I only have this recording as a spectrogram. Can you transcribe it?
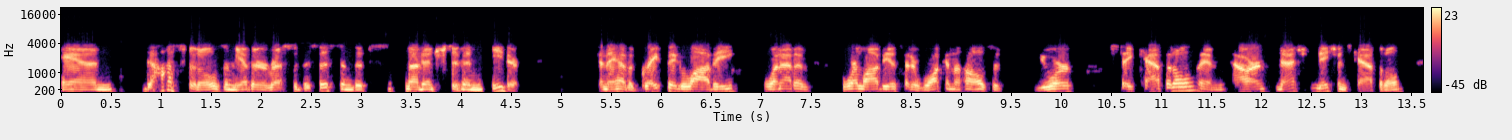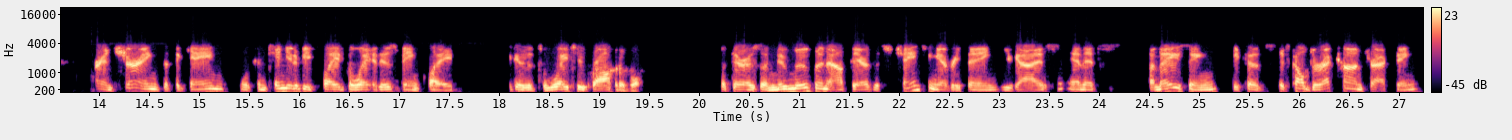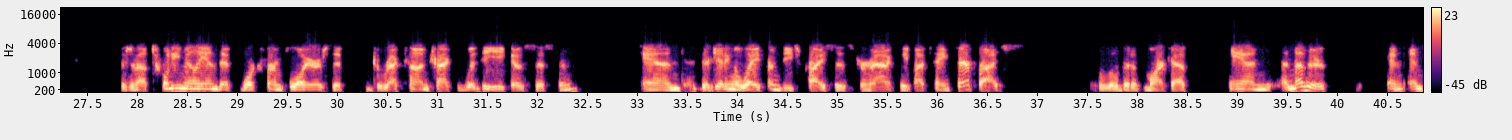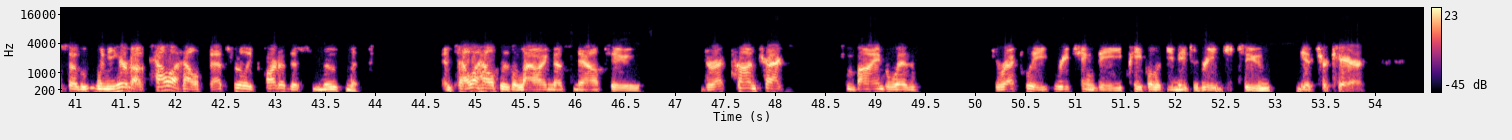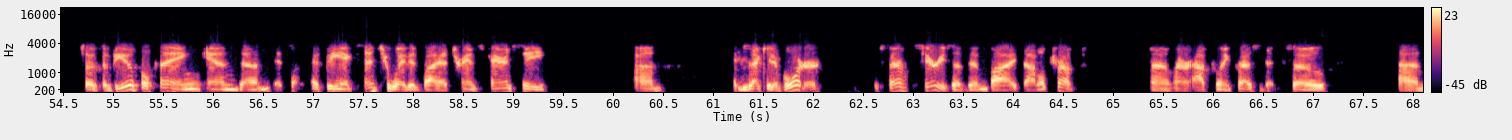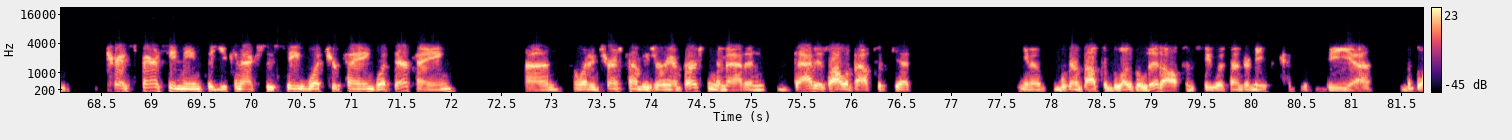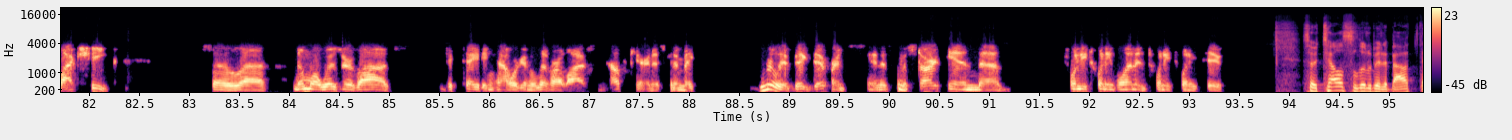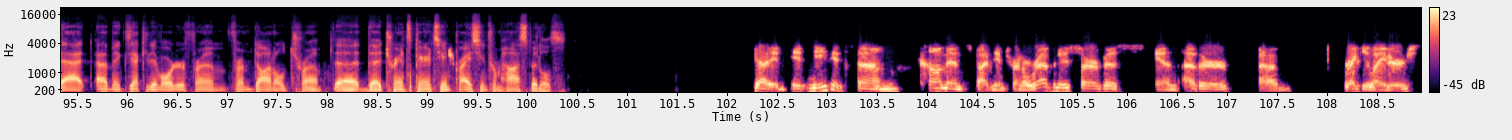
and the hospitals and the other rest of the system that's not interested in either. And they have a great big lobby, one out of four lobbyists that are walking the halls of your state capital and our nation's capital are ensuring that the game will continue to be played the way it is being played because it's way too profitable. But there is a new movement out there that's changing everything, you guys, and it's amazing because it's called direct contracting. There's about 20 million that work for employers that direct contract with the ecosystem, and they're getting away from these prices dramatically by paying fair price, a little bit of markup. And another and, and so when you hear about telehealth, that's really part of this movement. And telehealth is allowing us now to direct contracts combined with directly reaching the people that you need to reach to get your care. So it's a beautiful thing, and um, it's, it's, being accentuated by a transparency um, executive order, a series of them by Donald Trump, uh, our outgoing president. So um, transparency means that you can actually see what you're paying, what they're paying, um, what insurance companies are reimbursing them at, and that is all about to get. You know, we're about to blow the lid off and see what's underneath the uh, the black sheet. So uh, no more Wizard of Oz dictating how we're going to live our lives in healthcare, and it's going to make really a big difference. And it's going to start in uh, 2021 and 2022. So tell us a little bit about that um, executive order from from Donald Trump, the the transparency and pricing from hospitals. Yeah, it, it needed some comments by the Internal Revenue Service and other um, regulators,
